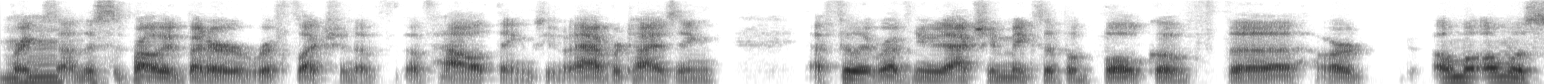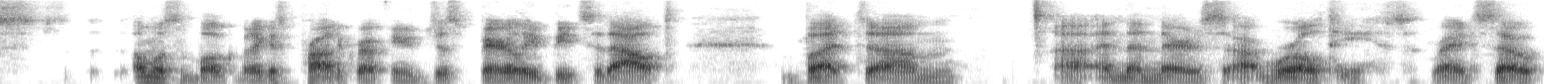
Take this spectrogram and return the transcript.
breaks Mhm. down. This is probably a better reflection of of how things, you know, advertising, affiliate revenue actually makes up a bulk of the or almost almost almost a bulk, but I guess product revenue just barely beats it out. But um, uh, and then there's uh, royalties, right? So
